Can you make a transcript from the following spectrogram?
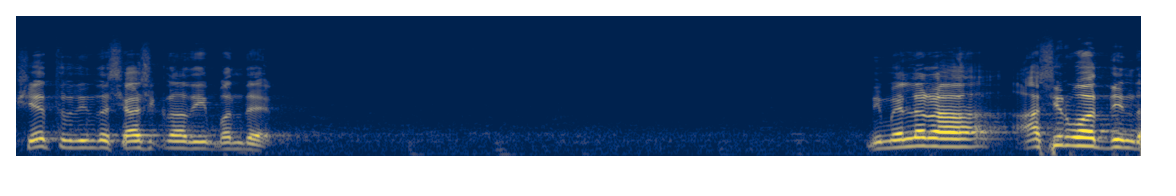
ಕ್ಷೇತ್ರದಿಂದ ಶಾಸಕನಾಗಿ ಬಂದೆ. ನಿಮ್ಮೆಲ್ಲರ ಆಶೀರ್ವಾದದಿಂದ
